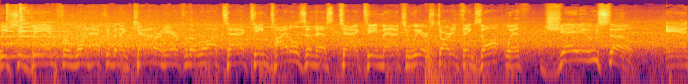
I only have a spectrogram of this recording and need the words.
We should be in for one heck of an encounter here for the Raw Tag Team titles in this tag team match. And we are starting things off with Jey Uso and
